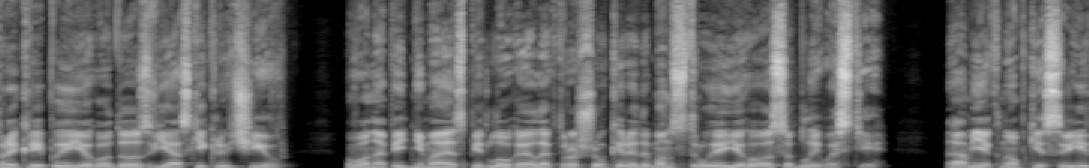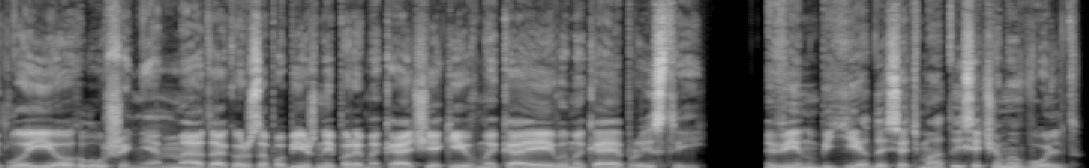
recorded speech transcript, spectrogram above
Прикріпи його до зв'язки ключів. Вона піднімає з підлоги електрошокер і демонструє його особливості. Там є кнопки світло і оглушення, а також запобіжний перемикач, який вмикає і вимикає пристрій. Він б'є десятьма тисячами вольт.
